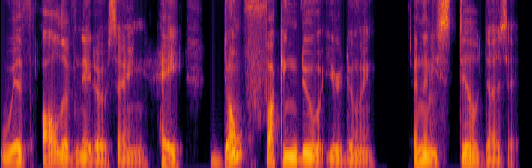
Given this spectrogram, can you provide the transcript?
with all of NATO saying, "Hey, don't fucking do what you're doing," and then he still does it.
